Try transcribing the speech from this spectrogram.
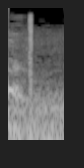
Woo!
